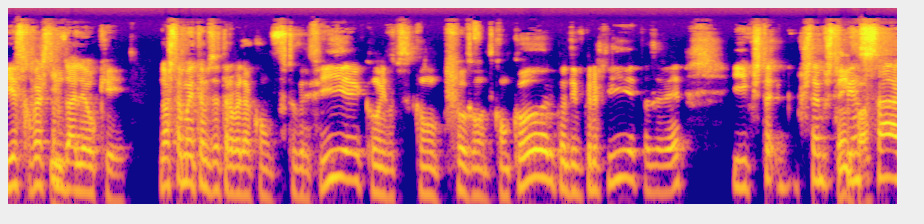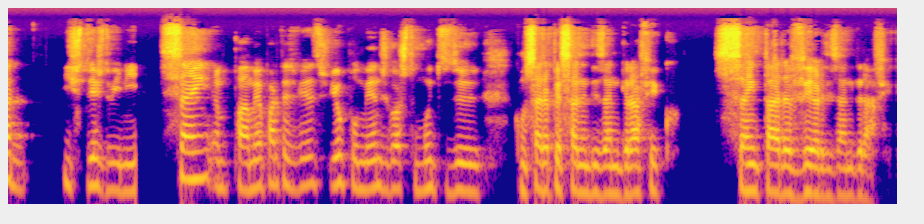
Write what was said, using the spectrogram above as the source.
e esse reverso da medalha é o quê? Nós também estamos a trabalhar com fotografia, com, com, com, com cor, com tipografia, estás a ver? E gostamos de Sim, pensar pode. isto desde o início, sem, pá, a maior parte das vezes, eu pelo menos gosto muito de começar a pensar em design gráfico sem estar a ver design gráfico.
